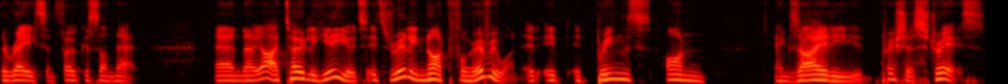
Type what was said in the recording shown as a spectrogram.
the race and focus on that. And uh, yeah, I totally hear you. It's it's really not for everyone. It it it brings on anxiety, pressure, stress.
